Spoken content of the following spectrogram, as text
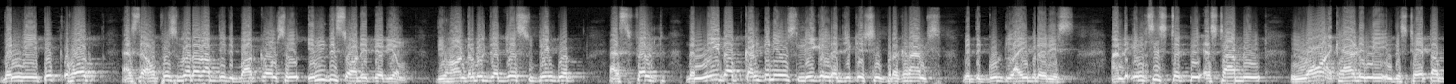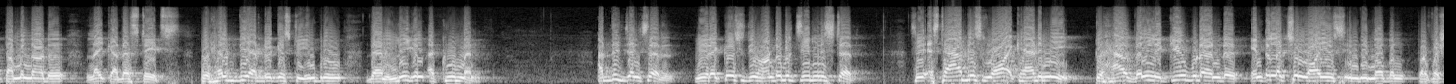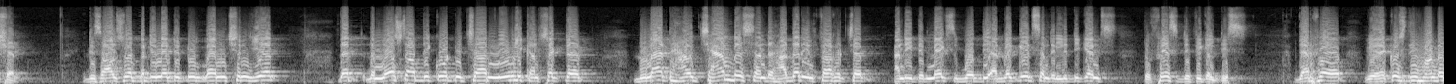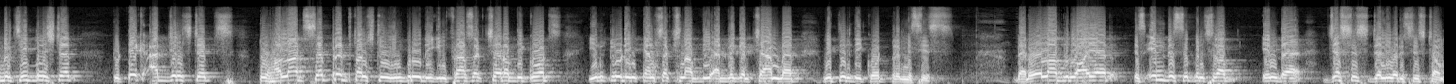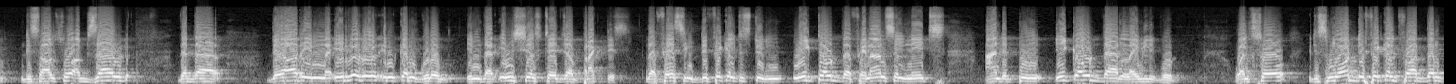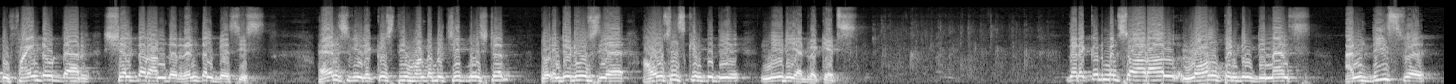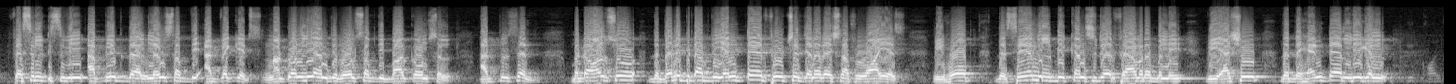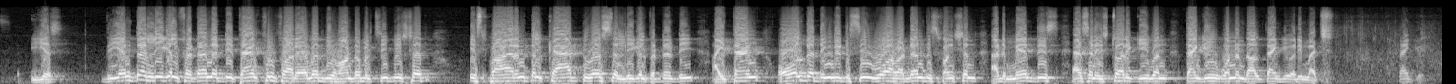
When we took oath as the office bearer of the Bar Council in this auditorium, the Honorable Judges Supreme Court has felt the need of continuous legal education programs with the good libraries and insisted to establish law academy in the state of Tamil Nadu like other states to help the advocates to improve their legal acumen. At this juncture, we request the Honorable Chief Minister to establish law academy to have well-equipped and intellectual lawyers in the noble profession. It is also pertinent to mention here that the most of the court which are newly constructed do not have chambers and other infrastructure and it makes both the advocates and the litigants to face difficulties. Therefore, we request the Honorable Chief Minister to take urgent steps to allot separate funds to improve the infrastructure of the courts, including construction of the advocate chamber within the court premises. The role of the lawyer is indispensable in the justice delivery system. It is also observed that the, they are in the irregular income group in their initial stage of practice. They are facing difficulties to meet out the financial needs and to eke out their livelihood. Also, it is more difficult for them to find out their shelter on the rental basis. Hence, we request the Honorable Chief Minister to introduce a housing scheme to the needy advocates. The requirements are all long pending demands and these uh, facilities will uplift the levels of the advocates, not only on the roles of the bar council at present, but also the benefit of the entire future generation of lawyers. We hope the same will be considered favorably. We assure that the entire legal, yes, the entire legal fraternity thankful for ever the Honorable Chief Minister his parental care towards the legal fraternity. I thank all the dignitaries who have done this function and made this as an historic event. Thank you, one and all. Thank you very much. Thank you.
